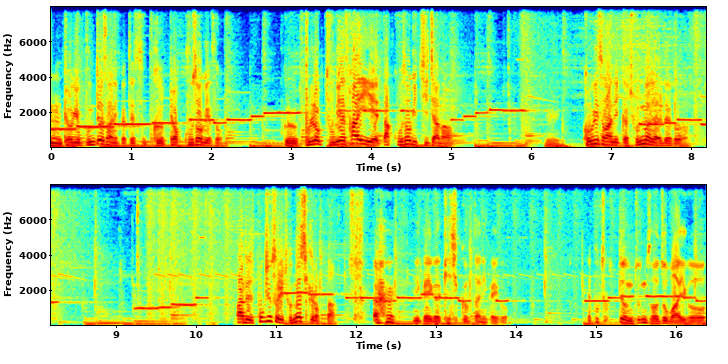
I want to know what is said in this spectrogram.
응, 벽에 문 떼서 하니까 됐음. 그 벽 구석에서. 그 블럭 두 개 사이에 딱 구석이 지잖아. 응 거기서 하니까 존나 잘 되더라. 아, 근데 폭죽 소리 존나 시끄럽다. 그니까 이거 개 시끄럽다니까 이거. 야, 폭죽 좀좀 더 줘봐 이거.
